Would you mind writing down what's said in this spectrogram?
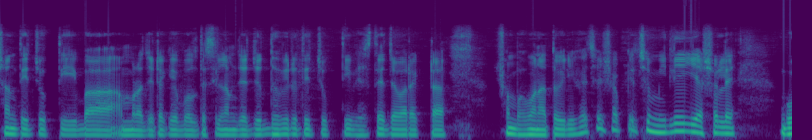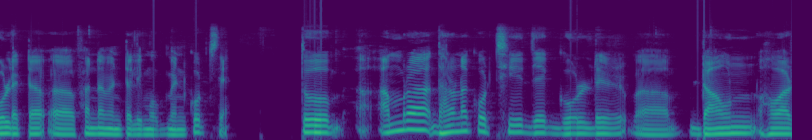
শান্তি চুক্তি বা আমরা যেটাকে বলতেছিলাম যে, যুদ্ধবিরতি চুক্তি ভেস্তে যাওয়ার একটা সম্ভাবনা তৈরি হয়েছে সব কিছু মিলিয়েই আসলে গোল্ড একটা ফান্ডামেন্টালি মুভমেন্ট করছে। তো আমরা ধারণা করছি যে গোল্ডের ডাউন হওয়ার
